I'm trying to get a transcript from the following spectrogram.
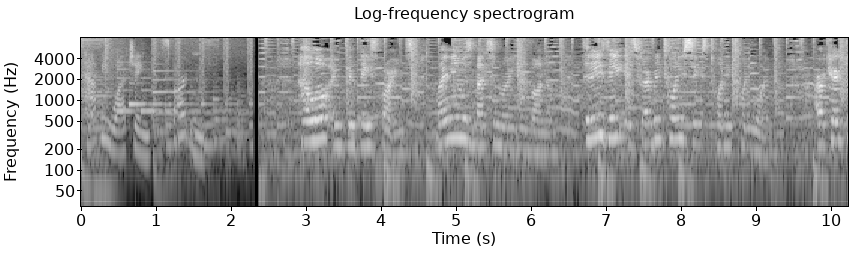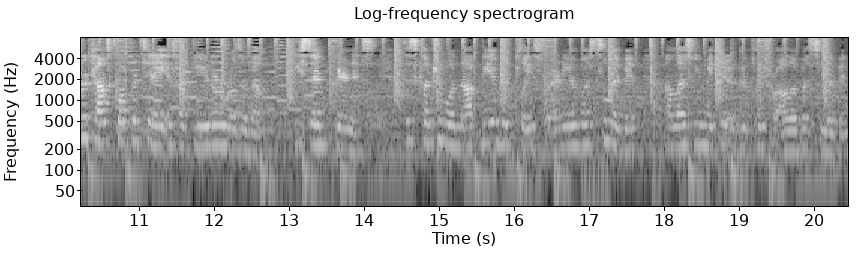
Happy watching, Spartans. Hello and good day, Spartans. My name is Maximilian Girbano. Today's date is February 26, 2021. Our character counts quote for today is from Theodore Roosevelt. He said, Fairness. This country will not be a good place for any of us to live in unless we make it a good place for all of us to live in.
